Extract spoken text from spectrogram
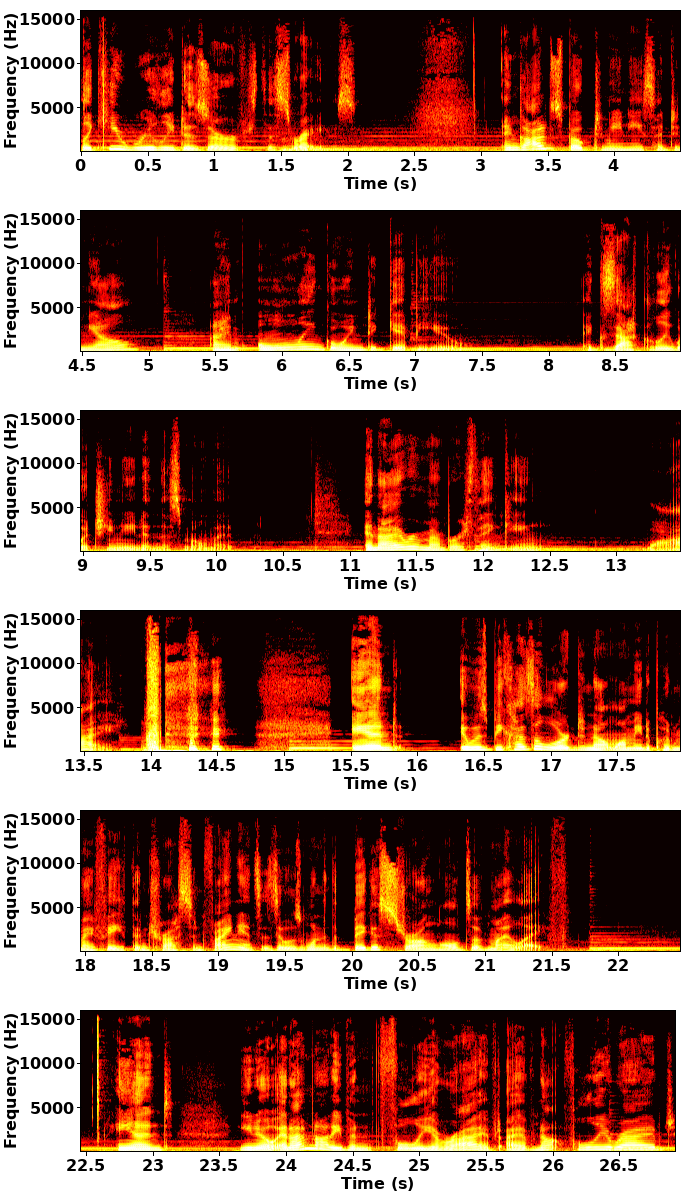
like, he really deserves this raise. And God spoke to me and he said, Danielle, I'm only going to give you exactly what you need in this moment. And I remember thinking, why? and it was because the Lord did not want me to put my faith and trust in finances. It was one of the biggest strongholds of my life. And, you know, and I'm not even fully arrived. I have not fully arrived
